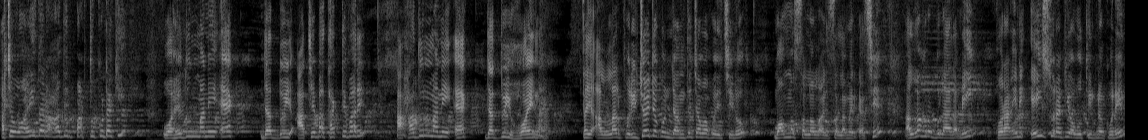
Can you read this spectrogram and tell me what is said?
আচ্ছা ওয়াহিদ আর আহাদের পার্থক্যটা কি? ওয়াহেদুন মানে এক, যার দুই আছে বা থাকতে পারে। আহাদুন মানে এক, যার দুই হয় না। তাই আল্লাহর পরিচয় যখন জানতে চাওয়া হয়েছিল মোহাম্মদ সাল্লা সাল্লামের কাছে, আল্লাহ রব্বুল আলমী কোরআনের এই সুরাটি অবতীর্ণ করে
